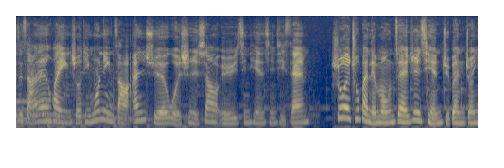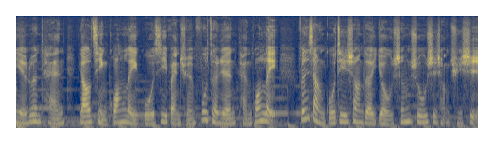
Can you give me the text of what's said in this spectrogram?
大家早安，欢迎收听 Morning 早安学，我是笑鱼。今天星期三，数位出版联盟在日前举办专业论坛，邀请光磊国际版权负责人谭光磊分享国际上的有声书市场趋势。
